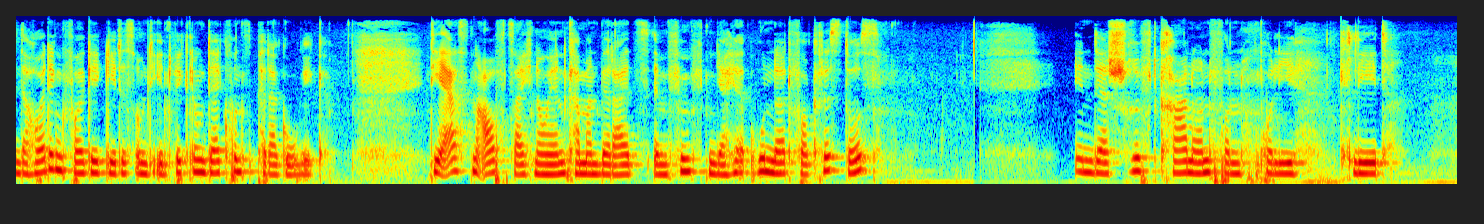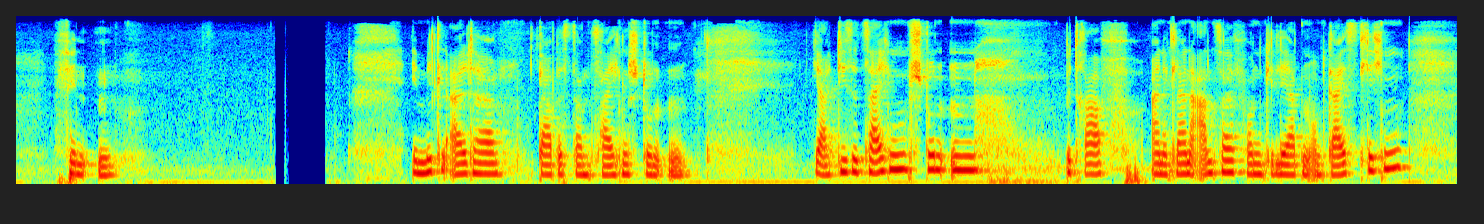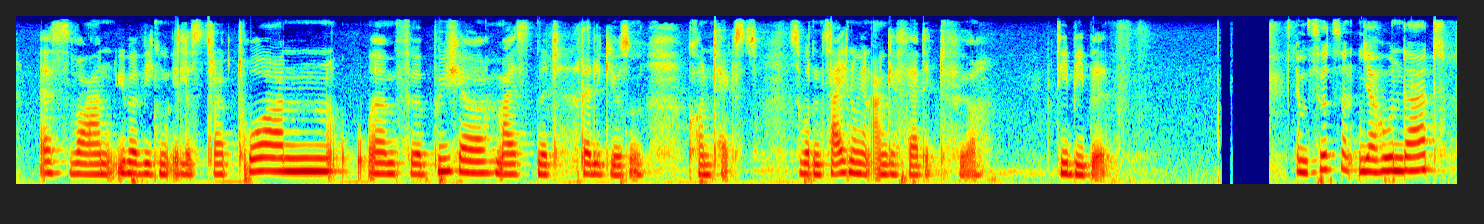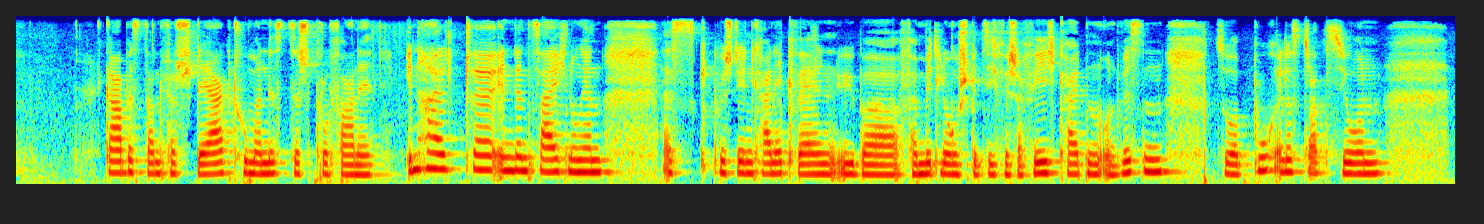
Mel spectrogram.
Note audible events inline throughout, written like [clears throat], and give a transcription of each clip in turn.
In der heutigen Folge geht es um die Entwicklung der Kunstpädagogik. Die ersten Aufzeichnungen kann man bereits im 5. Jahrhundert vor Christus in der Schrift Kanon von Polyklet finden. Im Mittelalter gab es dann Zeichenstunden. Ja, diese Zeichenstunden betraf eine kleine Anzahl von Gelehrten und Geistlichen. Es waren überwiegend Illustratoren äh, für Bücher, meist mit religiösem Kontext. Es wurden Zeichnungen angefertigt für die Bibel. Im 14. Jahrhundert gab es dann verstärkt humanistisch profane Inhalte in den Zeichnungen. Es bestehen keine Quellen über Vermittlung spezifischer Fähigkeiten und Wissen zur Buchillustration.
